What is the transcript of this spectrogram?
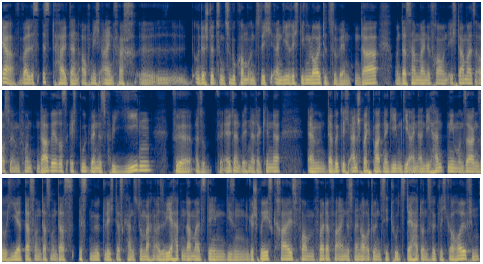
Ja, weil es ist halt dann auch nicht einfach, äh, Unterstützung zu bekommen und sich an die richtigen Leute zu wenden. Da, und das haben meine Frau und ich damals auch so empfunden, da wäre es echt gut, wenn es für jeden, für, also für Eltern behinderter Kinder, ähm, da wirklich Ansprechpartner geben, die einen an die Hand nehmen und sagen, so hier, das und das und das ist möglich, das kannst du machen. Also wir hatten damals den, diesen Gesprächskreis vom Förderverein des Werner Otto Instituts, der hat uns wirklich geholfen,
